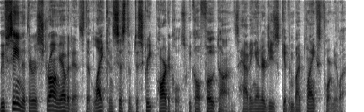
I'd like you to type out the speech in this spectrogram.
We've seen that there is strong evidence that light consists of discrete particles we call photons having energies given by Planck's formula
